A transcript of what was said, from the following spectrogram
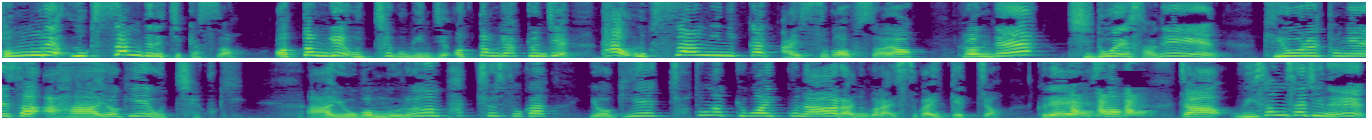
건물의 옥상들이 찍혔어. 어떤 게 우체국인지, 어떤 게 학교인지 다 옥상이니까 알 수가 없어요. 그런데 지도에서는 기호를 통해서 아하, 여기에 우체국이. 아, 요 건물은 파출소가 여기에 초등학교가 있구나라는 걸 알 수가 있겠죠. 그래서 자, 위성 사진은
